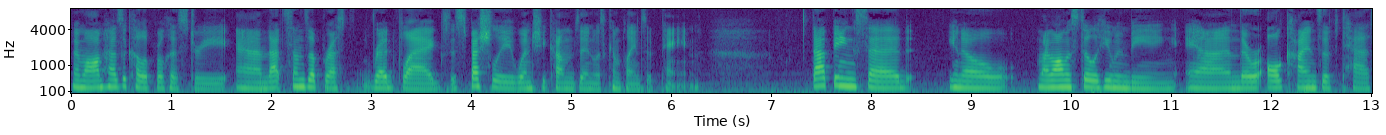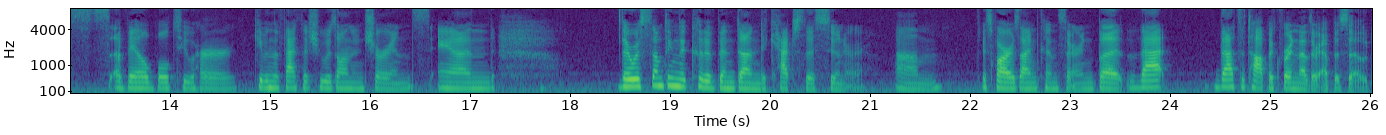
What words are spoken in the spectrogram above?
my mom has a colorful history, and that sends up rest- red flags, especially when she comes in with complaints of pain. That being said, you know, my mom was still a human being, and there were all kinds of tests available to her, given the fact that she was on insurance. And there was something that could have been done to catch this sooner, um, as far as I'm concerned. But that that's a topic for another episode.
